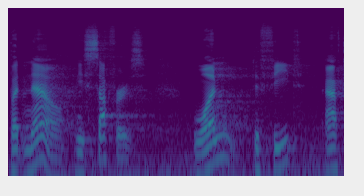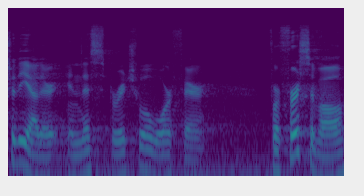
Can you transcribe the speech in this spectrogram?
But now he suffers one defeat after the other in this spiritual warfare. For first of all,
